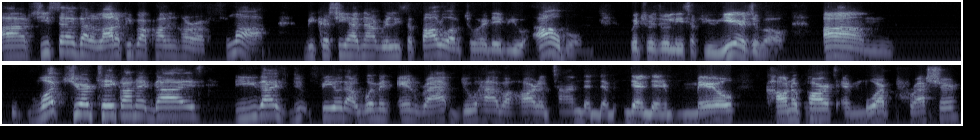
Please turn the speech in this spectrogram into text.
Uh, she says that a lot of people are calling her a flop because she has not released a follow up to her debut album, which was released a few years ago. Um, what's your take on it, guys? Do you guys do feel that women in rap do have a harder time than the, than their male counterparts and more pressure?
